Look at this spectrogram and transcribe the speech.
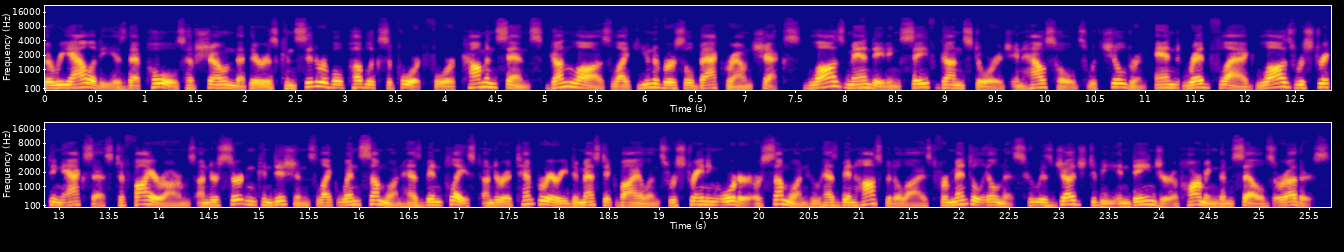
The reality is that polls have shown that there is considerable public support for common sense gun laws like universal background checks, laws mandating safe gun storage in households with children, and red flag laws restricting access to firearms under certain conditions like when someone has been placed under a temporary domestic violence restraining order or someone who has been hospitalized for mental illness who is judged to be in danger of harming themselves or others.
